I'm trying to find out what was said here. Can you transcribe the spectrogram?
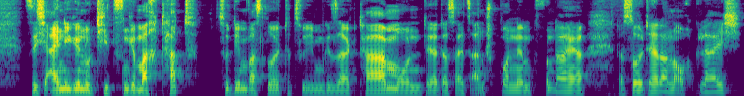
sich einige Notizen gemacht hat zu dem, was Leute zu ihm gesagt haben und er das als Ansporn nimmt. Von daher, das sollte er dann auch gleich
